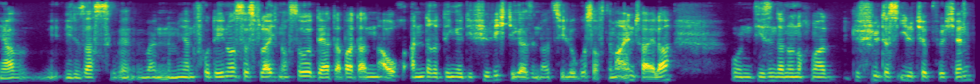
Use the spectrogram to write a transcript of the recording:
ja, wie, wie, du sagst, bei einem Jan Frodeno ist das vielleicht noch so, der hat aber dann auch andere Dinge, die viel wichtiger sind als die Logos auf dem Einteiler. Und die sind dann nur noch mal gefühlt das Il-Tüpfelchen.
